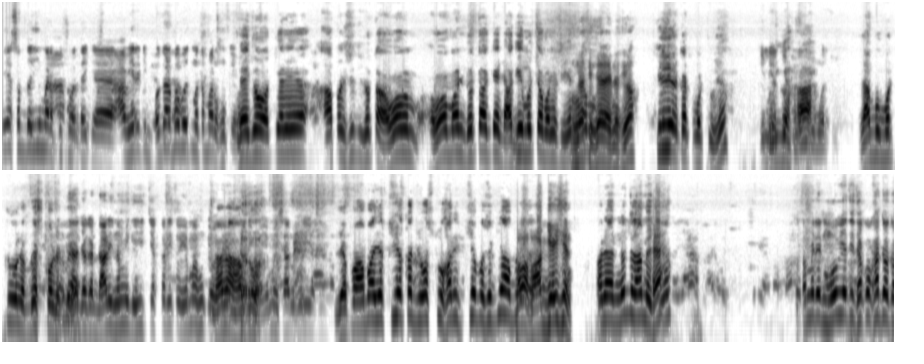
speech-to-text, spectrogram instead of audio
એ શબ્દ ઈ મારે પૂછવા થાય કે આ વેરાયટી બગાડ બાબતમાં તમારું શું કહેવું? જો અત્યારે આ પરિસ્થિતિ જોતા હવામાન જોતા કે ડાઘી મરચામાં નથી નથી જરાય નથી હો. ક્લિયર કટ મરચું છે. Clear ગયા, cut હા. લાંબુ મરચું. અને બેસ્ટ ક્વોલિટી નટુભાઈ આ નમી ગઈ ઈ ચેક કરી તો એમાં શું ના, ના, એમાં સારું. પણ આમાં એક એક જ વસ્તુ સારી છે પછી ક્યાં આપણે ભાગ્ય છે ને. અને નજર આમે છે. તો તમે મોવિયાથી ધક્કો ખાધો તો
